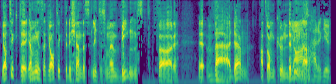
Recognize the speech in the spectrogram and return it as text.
Jag, tyckte, jag minns att jag tyckte det kändes lite som en vinst för eh, världen att de kunde ja, vinna. Ja, alltså herregud.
